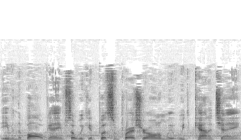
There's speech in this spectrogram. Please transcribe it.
even the ball game, so we could put some pressure on them. We, we kind of change.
